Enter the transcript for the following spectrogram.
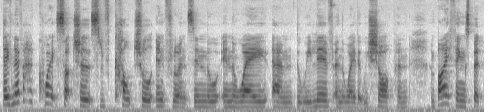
they've never had quite such a sort of cultural influence in the in the way um, that we live and the way that we shop and, and buy things, but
